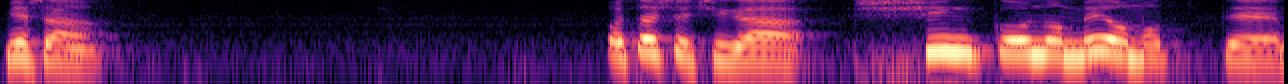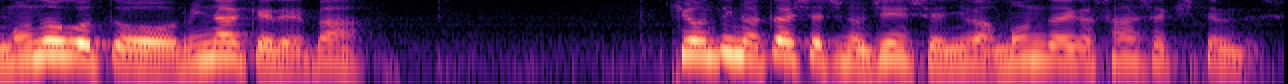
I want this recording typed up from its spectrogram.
皆さん私たちが信仰の目を持って物事を見なければ基本的に私たちの人生には問題が山積してるんです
